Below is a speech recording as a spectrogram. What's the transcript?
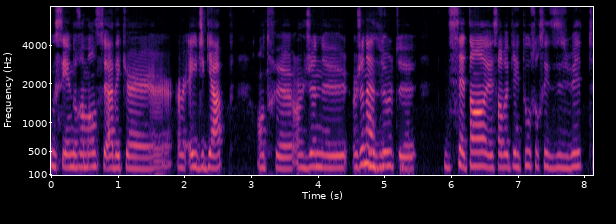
où c'est une romance avec un, age gap entre un jeune, un jeune mm-hmm. adulte, 17 ans, ça va bientôt sur ses 18,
